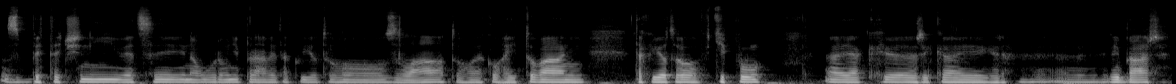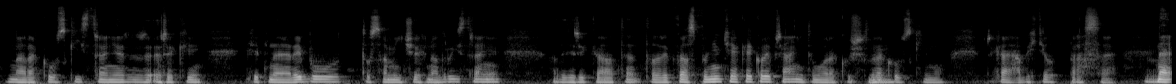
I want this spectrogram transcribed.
zbytečné věci na úrovni právě takového toho zla, toho jako hejtování, takového toho vtipu, eh, jak říkají rybář na rakouské straně řeky, chytne rybu, to samý Čech na druhé straně. A teď říká, ta, ta rybka, splním ti jakékoliv přání tomu rakuš, hmm. rakouskému. Říká, já bych chtěl prase. Hmm. Ne,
